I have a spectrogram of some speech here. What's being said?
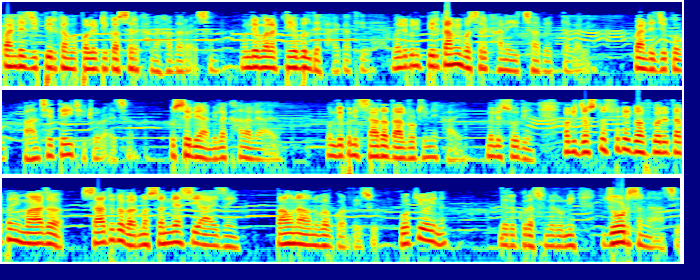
पाण्डेजी पिर्कामा पलेटी कसेर खाना खाँदा रहेछन् उनले मलाई टेबल देखाएका थिए मैले पनि पिर्कामै बसेर खाने इच्छा व्यक्त गरेँ पाण्डेजीको भान्से त्यही छिटो रहेछ उसैले हामीलाई खाना ल्यायो उनले पनि सादा दाल रोटी नै खाए मैले सोधेँ अघि जस्तो सुकै गफ गरे तापनि म आज साधुका घरमा सन्यासी आए चाहिँ पाहुना अनुभव गर्दैछु हो कि होइन मेरो कुरा सुनेर उनी जोडसँग हाँसे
